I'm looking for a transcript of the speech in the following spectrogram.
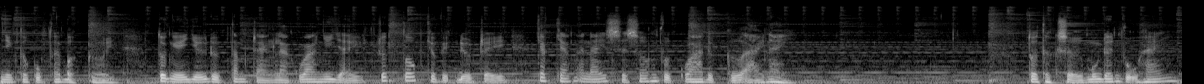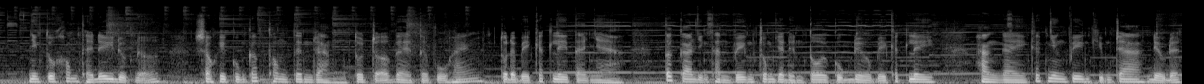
nhưng tôi cũng phải bật cười. Tôi nghĩ giữ được tâm trạng lạc quan như vậy rất tốt cho việc điều trị. Chắc chắn anh ấy sẽ sớm vượt qua được cửa ải này. Tôi thực sự muốn đến Vũ Hán, nhưng tôi không thể đi được nữa. Sau khi cung cấp thông tin rằng tôi trở về từ Vũ Hán, tôi đã bị cách ly tại nhà. Tất cả những thành viên trong gia đình tôi cũng đều bị cách ly. Hàng ngày các nhân viên kiểm tra đều đến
